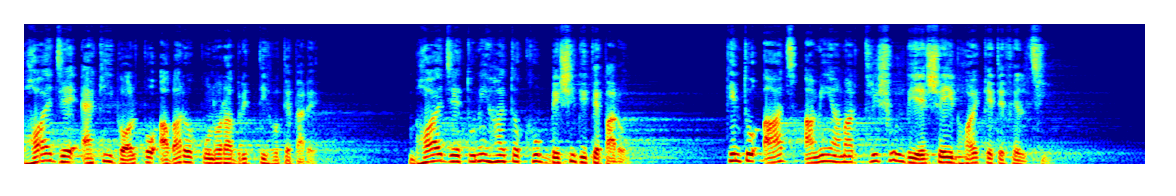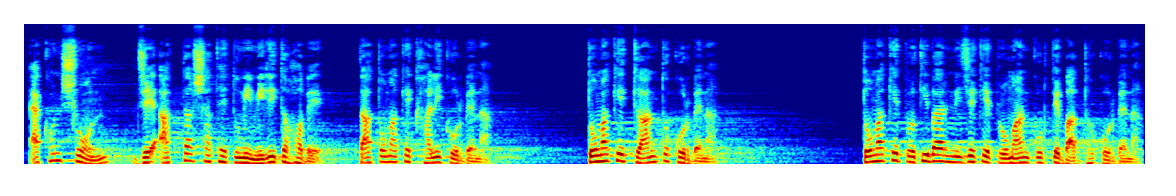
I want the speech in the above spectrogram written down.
ভয় যে একই গল্প আবারও পুনরাবৃত্তি হতে পারে। ভয় যে তুমি হয়তো খুব বেশি দিতে পারো। কিন্তু আজ আমি আমার ত্রিশূল দিয়ে সেই ভয় কেটে ফেলছি। এখন শোন, যে আত্মার সাথে তুমি মিলিত হবে, তা তোমাকে খালি করবে না। তোমাকে ক্লান্ত করবে না। তোমাকে প্রতিবার নিজেকে প্রমাণ করতে বাধ্য করবে না।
